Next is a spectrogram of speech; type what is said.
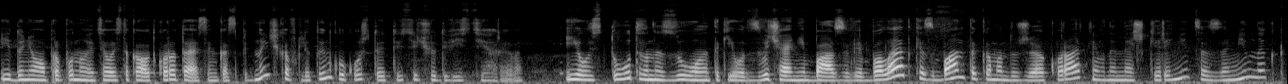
І до нього пропонується ось така от коротесенька спідничка в клітинку коштує 1200 гривень. І ось тут внизу такі от звичайні базові балетки з бантиками, дуже акуратні, вони не шкіряні, це замінник.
